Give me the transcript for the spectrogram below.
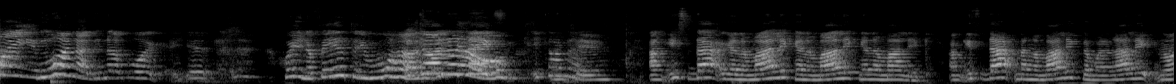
Uy, imuha na din ako. Hoy, na-fail to imuha. Ikaw na next. Ikaw na. Okay. Ang isda nga namalik, nga namalik, nga namalik. Ang isda nga namalik, nga manalik, no?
